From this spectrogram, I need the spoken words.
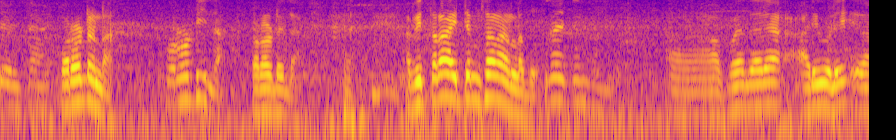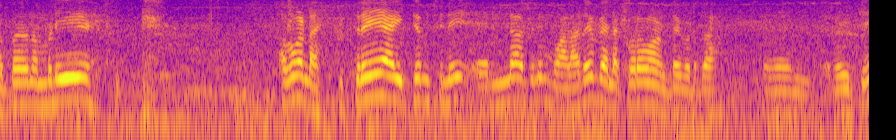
കഴിച്ചാൽ പൊറോട്ട ഉണ്ടോ പൊറോട്ട ഇല്ല പൊറോട്ട ഇല്ല അപ്പോൾ ഇത്ര ഐറ്റംസ് ആണ് ഉള്ളത്? ഇത്ര ഐറ്റംസ് ഉണ്ട്. അപ്പോൾ എന്തായാലും അടിപൊളി. അപ്പോൾ നമ്മുടെ ഈ അപ്പോൾ കണ്ടേ ഇത്രയും ഐറ്റംസിന് എല്ലാത്തിനും വളരെ വിലക്കുറവാണ് കേട്ടോ ഇവിടുത്തെ റേറ്റ്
